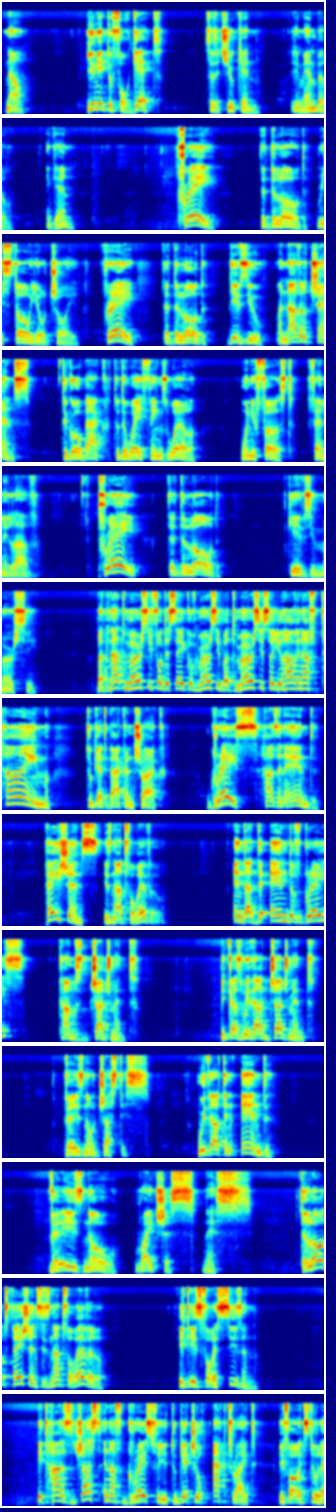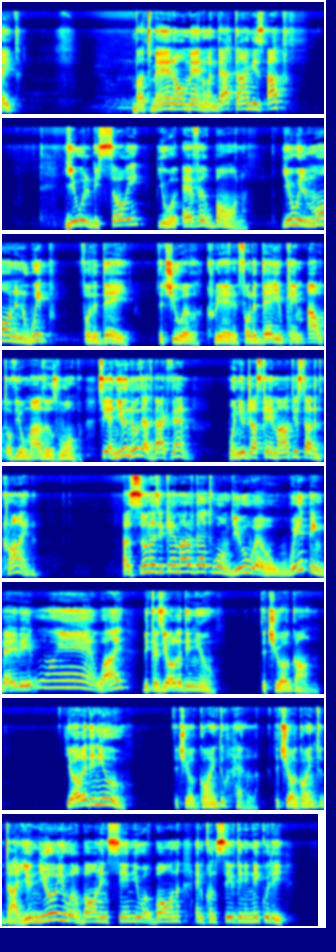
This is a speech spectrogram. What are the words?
Now, you need to forget so that you can remember again. Pray that the Lord restore your joy. Pray that the Lord gives you another chance to go back to the way things were when you first fell in love. Pray that the Lord gives you mercy. But not mercy for the sake of mercy, but mercy so you have enough time to get back on track. Grace has an end. Patience is not forever. And at the end of grace comes judgment. Because without judgment, there is no justice. Without an end, there is no righteousness. The Lord's patience is not forever, it is for a season. It has just enough grace for you to get your act right before it's too late. But man, oh man, when that time is up, you will be sorry you were ever born. You will mourn and weep for the day that you were created, for the day you came out of your mother's womb. See, and you knew that back then. When you just came out, you started crying. As soon as you came out of that womb, you were weeping, baby. Why? Because you already knew that you are gone. You already knew that you are going to hell, that you are going to die. You knew you were born in sin, you were born and conceived in iniquity.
